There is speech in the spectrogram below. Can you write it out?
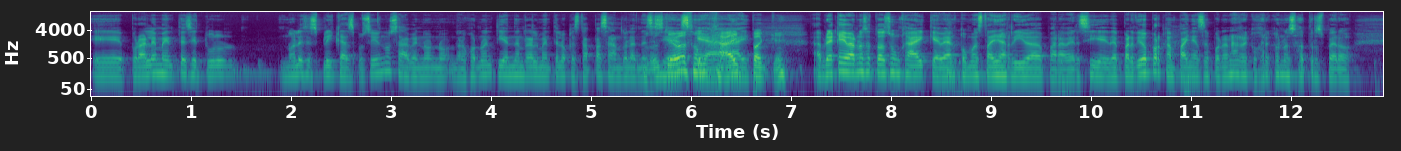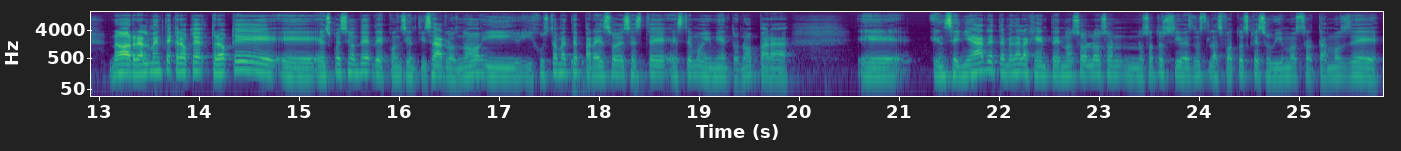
eh, probablemente si tú no les explicas, pues ellos no saben, no, no, a lo mejor no entienden realmente lo que está pasando, las necesidades que un hay. Hike, qué? Habría que llevarnos a todos un hike, que vean cómo está ahí arriba para ver si de perdido por campaña se ponen a recoger con nosotros, pero no, realmente creo que, creo que eh, es cuestión de, de concientizarlos, ¿no? Y, y, justamente para eso es este, este movimiento, ¿no? Para... Eh, enseñarle también a la gente, no solo son nosotros, si ves las fotos que subimos, tratamos de,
